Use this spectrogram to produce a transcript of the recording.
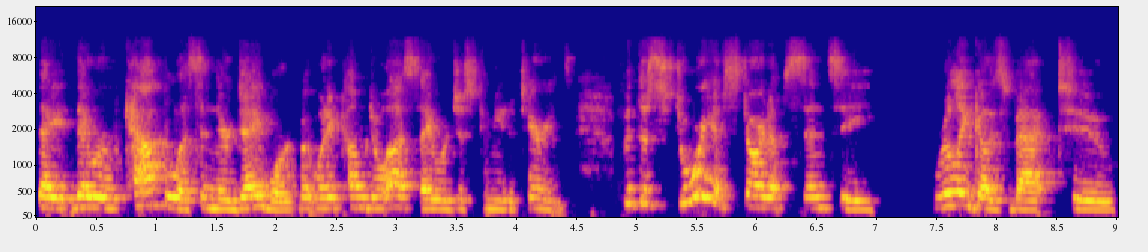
They they were capitalists in their day work, but when it come to us, they were just communitarians. But the story of Startup Cincy really goes back to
